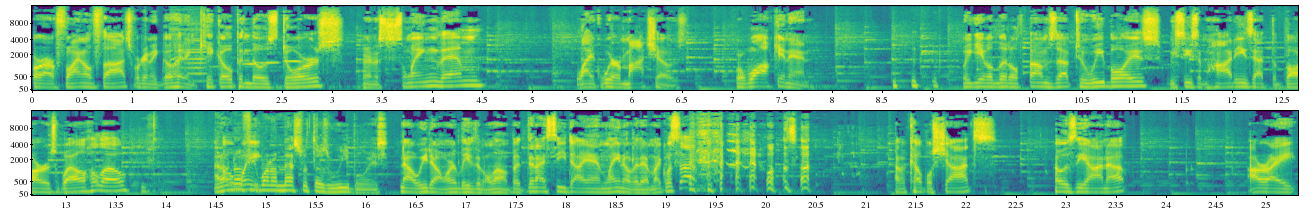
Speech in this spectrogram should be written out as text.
for our final thoughts. We're going to go ahead and kick open those doors. We're going to swing them like we're machos. We're walking in. we give a little thumbs up to Weboys. We see some hotties at the bar as well. Hello. I don't Oh, know if you want to mess with those Weboys. No, we don't. We're leave them alone. But then I see Diane Lane over there. I'm like, what's up? What's up? Have a couple shots. Cozy on up. All right.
